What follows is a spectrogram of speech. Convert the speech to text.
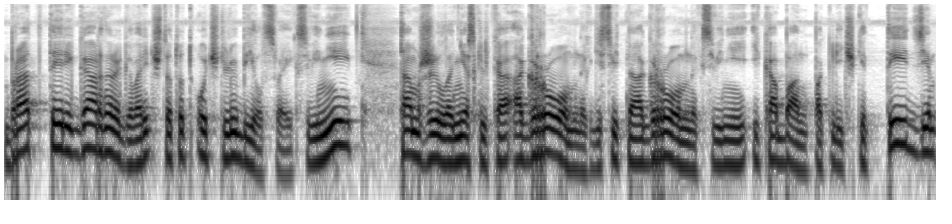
Брат Терри Гарнера говорит, что тот очень любил своих свиней. Там жило несколько огромных, действительно огромных свиней и кабан по кличке Тедди.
